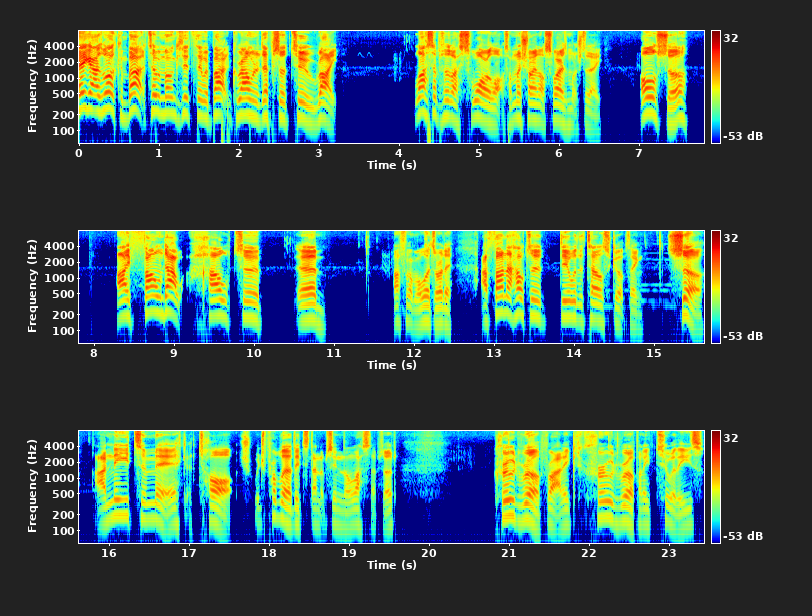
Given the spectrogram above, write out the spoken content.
Hey guys, welcome back. Toby Mongoose here today. We're back, grounded episode 2. Right. Last episode I swore a lot, so I'm going to try not swear as much today. Also, I found out how to... Um, I forgot my words already. I found out how to deal with the telescope thing. So, I need to make a torch, which probably I did stand up seeing in the last episode. Crude rope. Right, I need crude rope. I need two of these.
